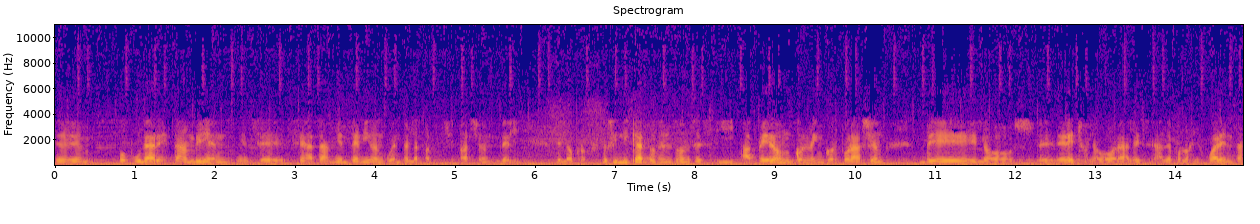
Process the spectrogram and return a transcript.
eh, populares también eh, se, se ha también tenido en cuenta la participación del, del locro. Los sindicatos entonces y a Perón con la incorporación de los derechos laborales, allá por los años 40,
